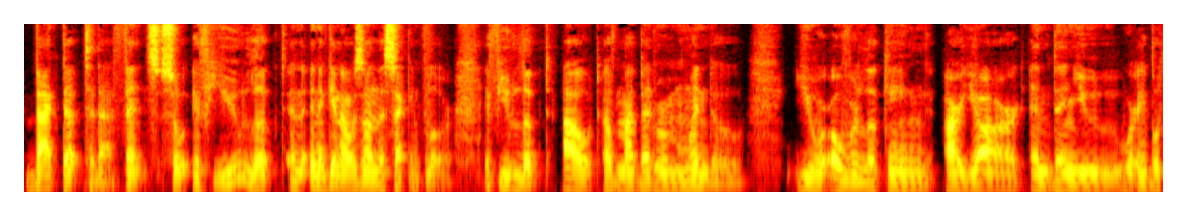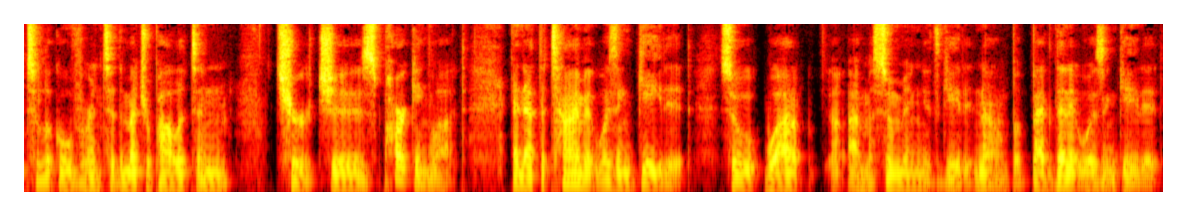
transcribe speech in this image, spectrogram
backed up to that fence. So if you looked, and, and again, I was on the second floor. If you looked out of my bedroom window, you were overlooking our yard and then you were able to look over into the Metropolitan Church's parking lot. And at the time it wasn't gated. So, well, I, I'm assuming it's gated now, but back then it wasn't gated.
